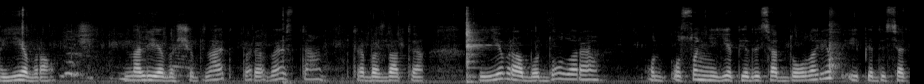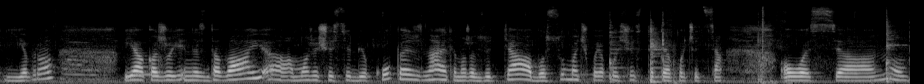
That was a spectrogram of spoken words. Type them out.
євро наліво, щоб знаєте, перевести. Треба здати євро або долари. У Соні є 50 доларів і 50 євро. Я кажу, не здавай, може щось собі купиш, знаєте, може взуття або сумочку, якусь щось таке хочеться. Ось, ну,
